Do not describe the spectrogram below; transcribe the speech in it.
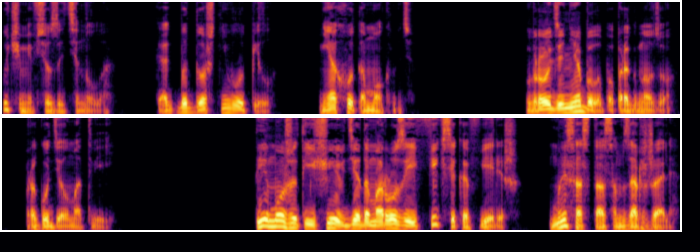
тучами все затянуло как бы дождь не влупил. Неохота мокнуть. «Вроде не было по прогнозу», — прогудел Матвей. «Ты, может, еще и в Деда Мороза и в фиксиков веришь?» Мы со Стасом заржали.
